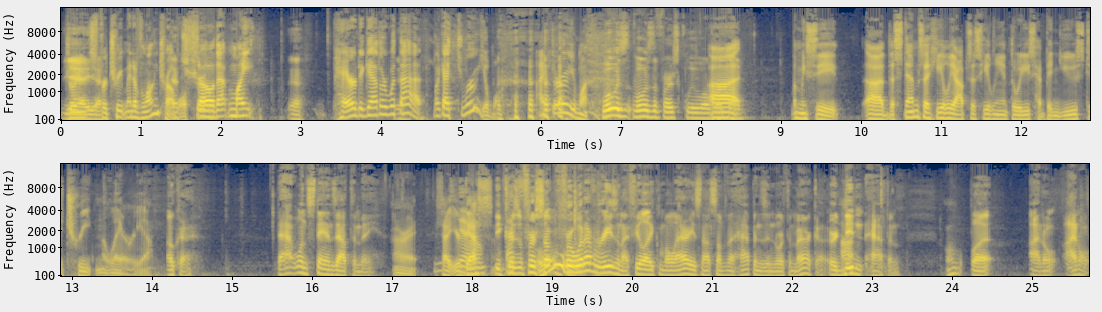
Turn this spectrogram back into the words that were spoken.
Yeah, drinks yeah. for treatment of lung trouble. So that might yeah. pair together with that. Like I threw you one. I threw you one. What was what was the first clue? One Uh, let me see. Uh, the stems of Heliopsis helianthoides have been used to treat malaria. Okay. That one stands out to me All right. Is that your too. guess? because for some for whatever reason, I feel like malaria is not something that happens in North America or Ah. didn't happen. Oh. But I don't I don't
